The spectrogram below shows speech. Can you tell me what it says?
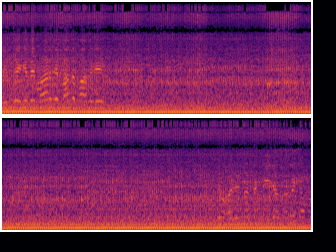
ਜਿੱਥੇ ਕਿਤੇ ਮਾਰ ਦੇ ਵੱਧ ਫਸ ਗਏ ਜੋ ਹਜੇ ਤਾਂ ਚੱਕੀ ਜਾਂਦਾ ਨਾ ਕੰਮ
